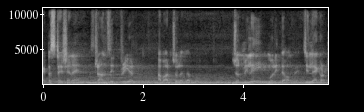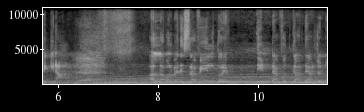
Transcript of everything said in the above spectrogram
একটা স্টেশনে ট্রানজিট পিরিয়ড আবার চলে যাব। জন্মিলেই মরিতে হবে। চিল্লা এখন, ঠিক কিনা? আল্লাহ বলবেন, ইসরাফিল, তোরে তিনটা ফুৎকার দেওয়ার জন্য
